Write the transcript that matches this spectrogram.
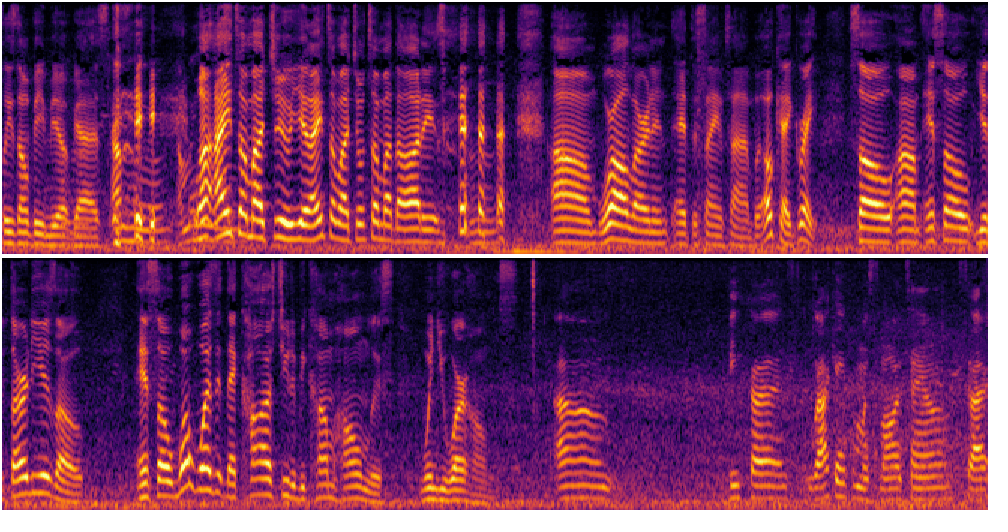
please don't beat me up, guys. I'm human. I'm a well, I ain't talking about you. Yeah, I ain't talking about you. I'm talking about the audience. Mm-hmm. um, we're all learning at the same time. But okay, great. So, um, and so you're 30 years old. And so, what was it that caused you to become homeless when you were homeless? Um, because well, I came from a small town, so I,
